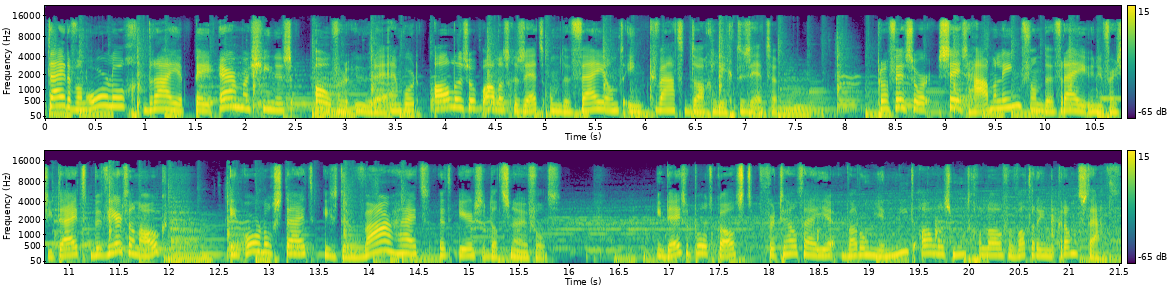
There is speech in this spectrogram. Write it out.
tijden van oorlog draaien PR-machines overuren en wordt alles op alles gezet om de vijand in kwaad daglicht te zetten. Professor Cees Hameling van de Vrije Universiteit beweert dan ook: in oorlogstijd is de waarheid het eerste dat sneuvelt. In deze podcast vertelt hij je waarom je niet alles moet geloven wat er in de krant staat.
